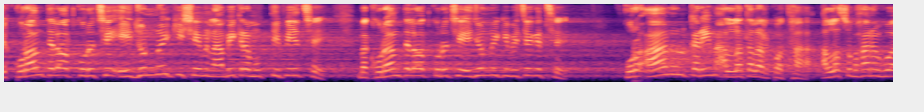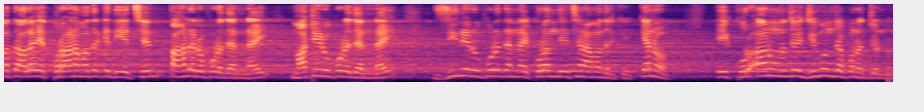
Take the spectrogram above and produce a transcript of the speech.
যে কোরআন তেলাওয়াত করেছে এই জন্যই কি সে নাবিকরা মুক্তি পেয়েছে? বা কোরআন তেলাওয়াত করেছে এই জন্যই কি বেঁচে গেছে? কোরআনুল করিম আল্লাহ তালার কথা। আল্লাহ সুবাহানুয়া তালা এ কোরআন আমাদেরকে দিয়েছেন, পাহাড়ের ওপরে দেন নাই, মাটির ওপরে দেন নাই, জিনের উপরে দেন নাই, কোরআন দিয়েছেন আমাদেরকে। কেন? এই কোরআন অনুযায়ী জীবনযাপনের জন্য।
